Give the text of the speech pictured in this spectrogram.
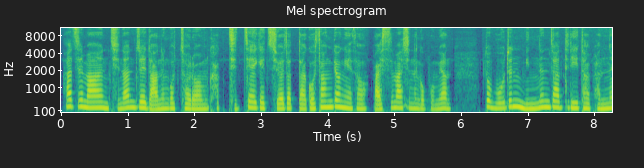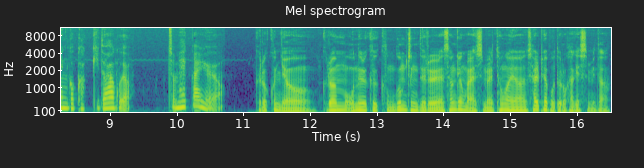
하지만 지난주에 나눈 것처럼 각 지체에게 주어졌다고 성경에서 말씀하시는 거 보면 또 모든 믿는 자들이 다 받는 것 같기도 하고요. 좀 헷갈려요. 그렇군요. 그럼 오늘 그 궁금증들을 성경 말씀을 통하여 살펴보도록 하겠습니다.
